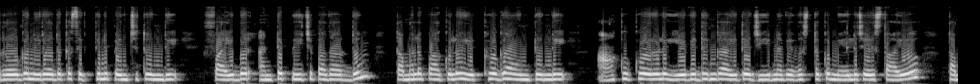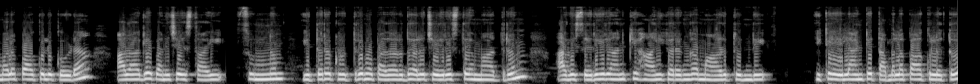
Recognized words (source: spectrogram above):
రోగనిరోధక శక్తిని పెంచుతుంది. ఫైబర్ అంటే పీచు పదార్థం తమలపాకులో ఎక్కువగా ఉంటుంది. ఆకుకూరలు ఏ విధంగా అయితే జీర్ణ వ్యవస్థకు మేలు చేస్తాయో తమలపాకులు కూడా అలాగే పనిచేస్తాయి. సున్నం ఇతర కృత్రిమ పదార్థాలు చేరిస్తే మాత్రం అవి శరీరానికి హానికరంగా మారుతుంది. ఇక ఇలాంటి తమలపాకులతో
